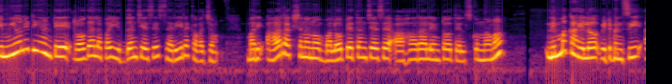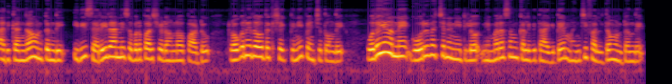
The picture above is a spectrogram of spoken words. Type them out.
ఇమ్యూనిటీ అంటే రోగాలపై యుద్ధం చేసే శరీర కవచం. మరి ఆ రక్షణను బలోపేతం చేసే ఆహారాలేంటో తెలుసుకుందామా? నిమ్మకాయలో విటమిన్ సి అధికంగా ఉంటుంది. ఇది శరీరాన్ని శుభ్రపరచడంలో పాటు రోగనిరోధక శక్తిని పెంచుతుంది. ఉదయాన్నే గోరువెచ్చని నీటిలో నిమ్మరసం కలిపి తాగితే మంచి ఫలితం ఉంటుంది.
